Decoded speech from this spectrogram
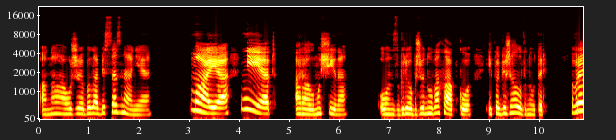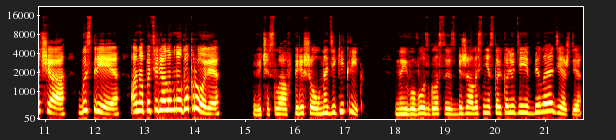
Она уже была без сознания. «Майя, нет!» — орал мужчина. Он сгреб жену в охапку и побежал внутрь. «Врача! Быстрее! Она потеряла много крови!» Вячеслав перешел на дикий крик. На его возгласы сбежалось несколько людей в белой одежде.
